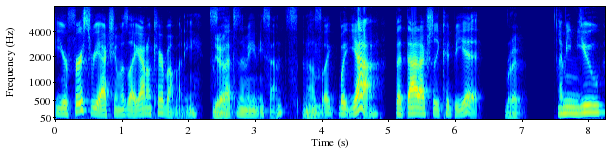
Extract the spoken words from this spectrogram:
your first reaction was like, I don't care about money. So Yeah. that doesn't make any sense. And I was Mhm. like, but yeah, but that actually could be it. right I mean, you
